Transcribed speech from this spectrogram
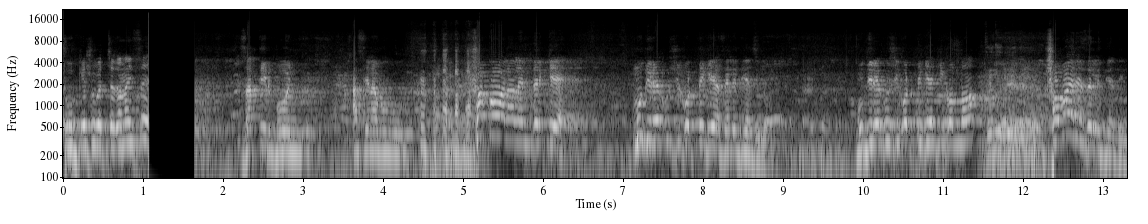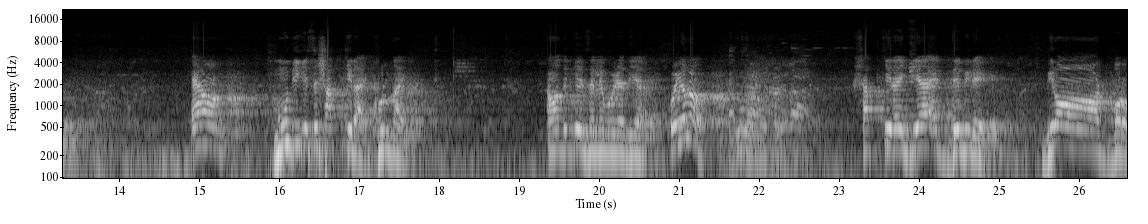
চুরকে শুভেচ্ছা জানাইছে? জাতির বোন আসিনা বাবু সকল আলেমদেরকে মুদিরে খুশি করতে গিয়ে জেলে দিয়ে দিল। মুদিরে খুশি করতে গিয়ে কি করল? সবাই জেলে দিয়ে দিল। এখন মুদি গেছে সাতক্ষীরায় খুলনায়। আমাদেরকে জেলে বইরা দিয়া কই গেল? সাতক্ষীরায় গিয়া এক দেবীরে বিরাট বড়,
